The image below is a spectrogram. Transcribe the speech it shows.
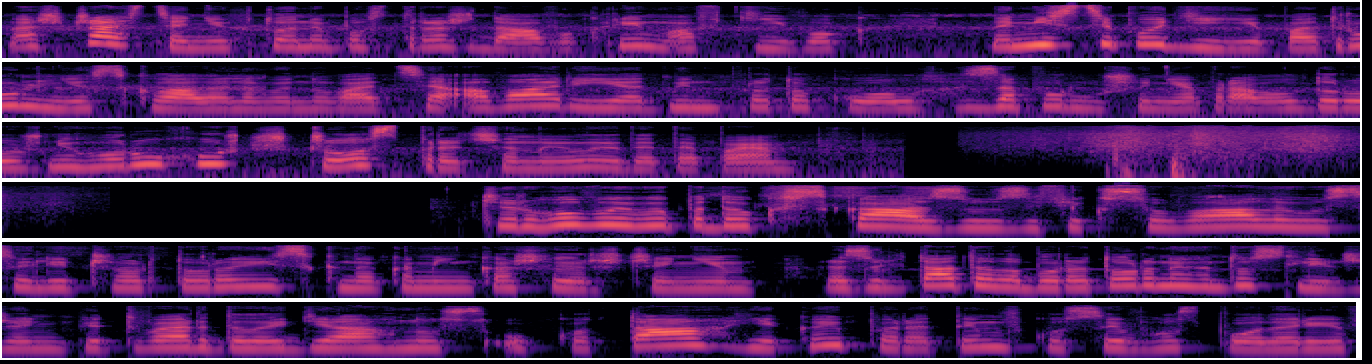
На щастя, ніхто не постраждав, окрім автівок. На місці події патрульні склали на винуватця аварії адмінпротокол за порушення правил дорожнього руху, що спричинили ДТП. Черговий випадок сказу зафіксували у селі Чорторийськ на Камінькаширщині. Результати лабораторних досліджень підтвердили діагноз у кота, який перед тим вкусив господарів.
